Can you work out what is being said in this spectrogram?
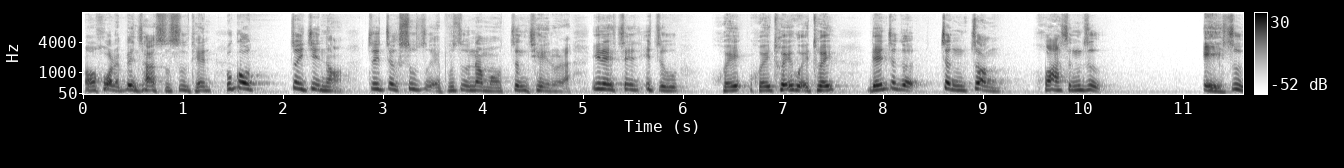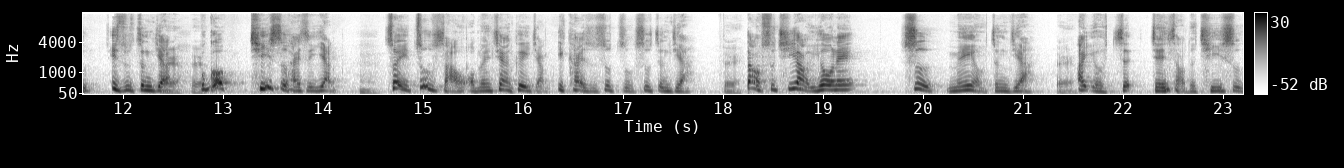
哦，后来变差十四天。不过最近哈，这这个数字也不是那么正确的了，因为这一直回回推回推，连这个症状。发生日也是一直增加，不过趋势还是一样，所以至少我们现在可以讲，一开始是指数增加，对，到十七号以后呢是没有增加，对，啊有减减少的趋势，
